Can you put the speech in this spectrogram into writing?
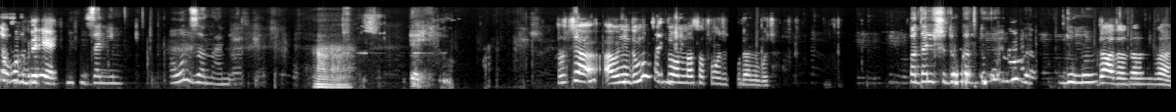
должны будут быть гореть? за ним, а он за нами. А, Слушайте, а- а вы не думаете, что он нас отводит куда-нибудь? Подальше друг от друга, думаю. Да, да, да, да, да.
